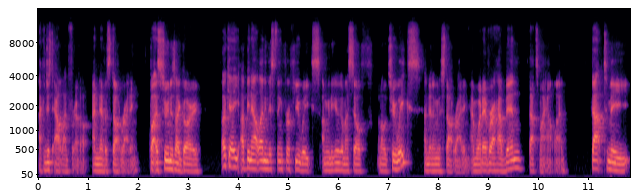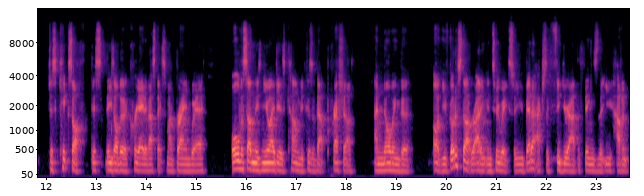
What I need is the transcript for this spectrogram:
I can just outline forever and never start writing. But as soon as I go, okay, I've been outlining this thing for a few weeks, I'm going to give myself another two weeks and then I'm going to start writing. And whatever I have then, that's my outline. That to me just kicks off this these other creative aspects of my brain where all of a sudden these new ideas come because of that pressure and knowing that oh you've got to start writing in two weeks so you better actually figure out the things that you haven't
